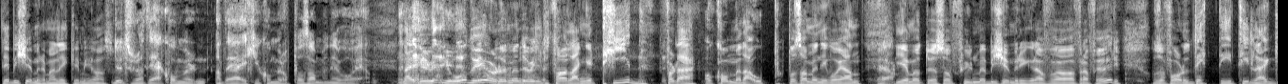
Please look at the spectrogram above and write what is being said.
det bekymrer meg like mye. altså. Du tror at jeg, kommer, at jeg ikke kommer opp på samme nivå igjen? Nei, du, jo, det gjør du, men det vil ta lengre tid for deg å komme deg opp på samme nivå igjen. Ja. I og med at du er så full med bekymringer fra, fra før, og så får du dette i tillegg.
